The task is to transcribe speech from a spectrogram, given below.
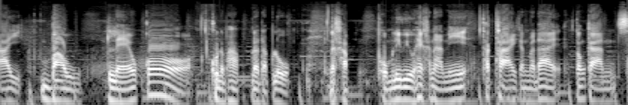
ายเบา แล้วก็คุณภาพระดับโลกนะครับ ผมรีวิวให้ขนาดนี้ทักทายกันมาได้ ต้องการไซ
